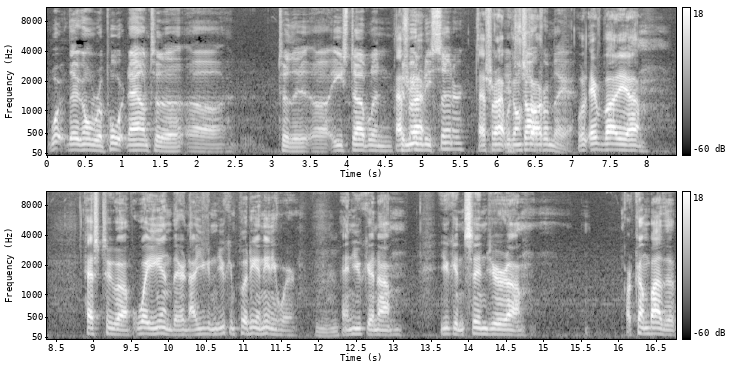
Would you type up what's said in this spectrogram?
what, they're going to report down to the uh, to the uh, East Dublin That's Community right. Center. That's right. We're going to start start from there. Well, everybody uh, has to uh, weigh in there. Now you can you can put in anywhere, Mm-hmm. and you can um, you can send your um, or come by the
